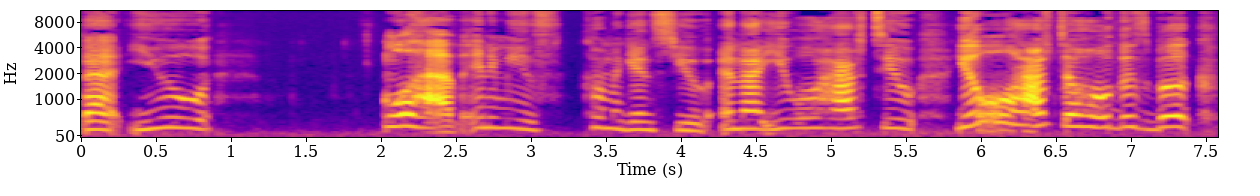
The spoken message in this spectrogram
that you will have enemies come against you and that you will have to you will have to hold this book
